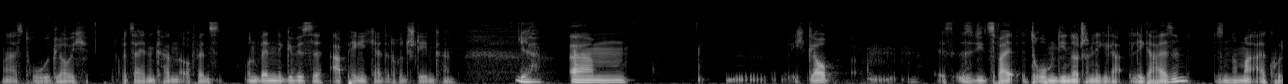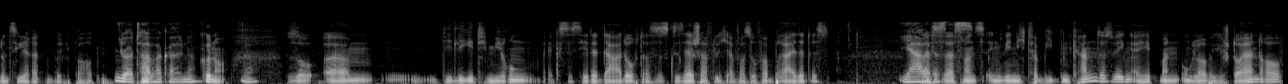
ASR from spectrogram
man als Droge, glaube ich, bezeichnen kann, auch wenn es, und wenn eine gewisse Abhängigkeit dadurch entstehen kann. Ja. Ähm, ich glaube, es also die zwei Drogen, die in Deutschland legal, legal sind, sind nochmal Alkohol und Zigaretten, würde ich behaupten. Ja, Tabak halt, ne? Genau. Ja. So, ähm, die Legitimierung existiert ja dadurch, dass es gesellschaftlich einfach so verbreitet ist, Ja, aber dass, das, dass man es irgendwie nicht verbieten kann. Deswegen erhebt man unglaubliche Steuern drauf.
